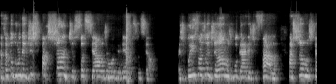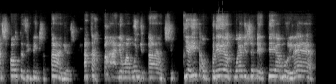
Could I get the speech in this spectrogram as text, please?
Então, todo mundo é despachante social de movimento social. Mas por isso nós odiamos lugares de fala, achamos que as pautas identitárias atrapalham a unidade. E aí está o preto, o LGBT, a mulher,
